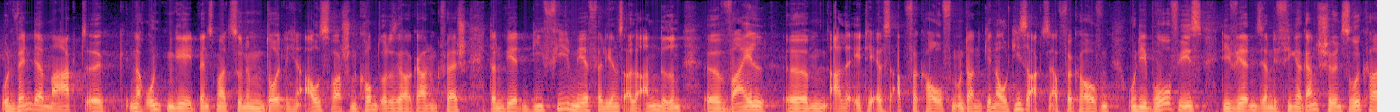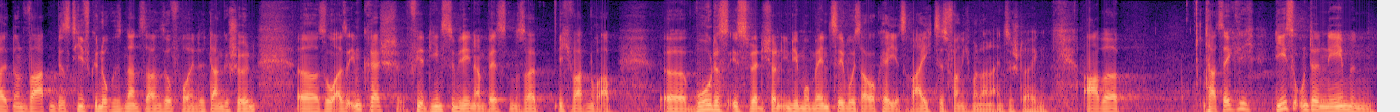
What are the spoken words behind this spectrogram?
Und wenn der Markt äh, nach unten geht, wenn es mal zu einem deutlichen Auswaschen kommt oder sogar gar einem Crash, dann werden die viel mehr verlieren als alle anderen, äh, weil ähm, alle ETFs abverkaufen und dann genau diese Aktien abverkaufen. Und die Profis Profis, die werden sich an die Finger ganz schön zurückhalten und warten, bis tief genug ist und dann sagen, so Freunde, Dankeschön. Äh, so, also im Crash verdienst du mit denen am besten. Deshalb, ich warte noch ab. Äh, wo das ist, werde ich dann in dem Moment sehen, wo ich sage, okay, jetzt reicht es, jetzt fange ich mal an einzusteigen. Aber tatsächlich, diese Unternehmen,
